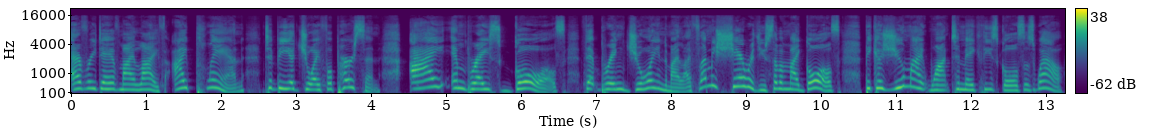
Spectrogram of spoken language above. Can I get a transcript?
every day of my life, I plan to be a joyful person. I embrace goals that bring joy into my life. Let me share with you some of my goals because you might want to make these goals as well.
